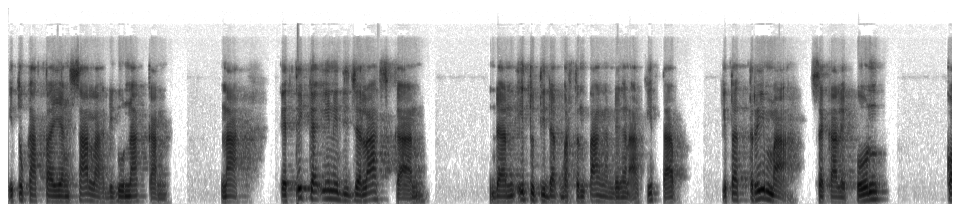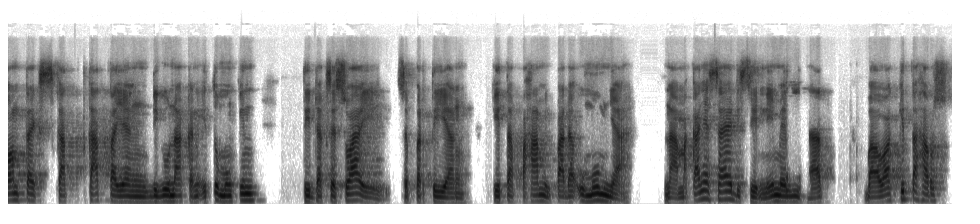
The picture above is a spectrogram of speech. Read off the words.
itu kata yang salah digunakan. Nah, ketika ini dijelaskan dan itu tidak bertentangan dengan Alkitab, kita terima sekalipun konteks kata yang digunakan itu mungkin tidak sesuai seperti yang kita pahami pada umumnya. Nah, makanya saya di sini melihat bahwa kita harus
